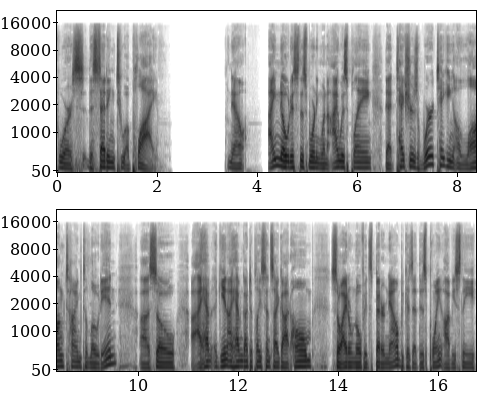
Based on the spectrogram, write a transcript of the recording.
for the setting to apply. Now, I noticed this morning when I was playing that textures were taking a long time to load in. Uh, so I have again, I haven't got to play since I got home, so I don't know if it's better now because at this point, obviously,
